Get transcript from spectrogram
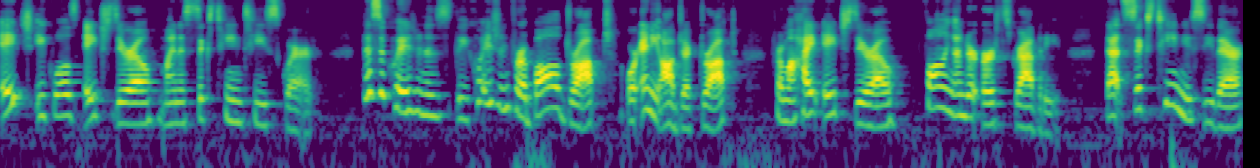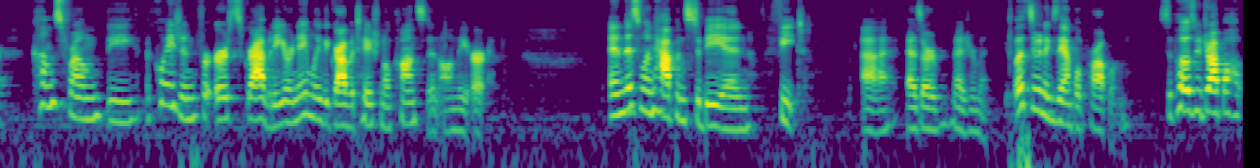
h equals h0 minus 16t squared. This equation is the equation for a ball dropped, or any object dropped, from a height h0 falling under Earth's gravity. That 16 you see there comes from the equation for Earth's gravity, or namely the gravitational constant on the Earth. And this one happens to be in feet uh, as our measurement. Let's do an example problem. Suppose we drop a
